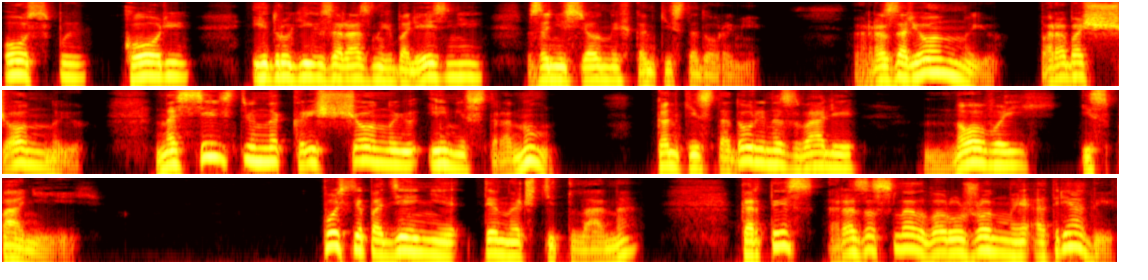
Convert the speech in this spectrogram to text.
оспы, кори и других заразных болезней, занесенных конкистадорами. Разоренную, порабощенную, насильственно крещенную ими страну конкистадоры назвали «Новой Испанией». После падения Теночтитлана Кортес разослал вооруженные отряды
